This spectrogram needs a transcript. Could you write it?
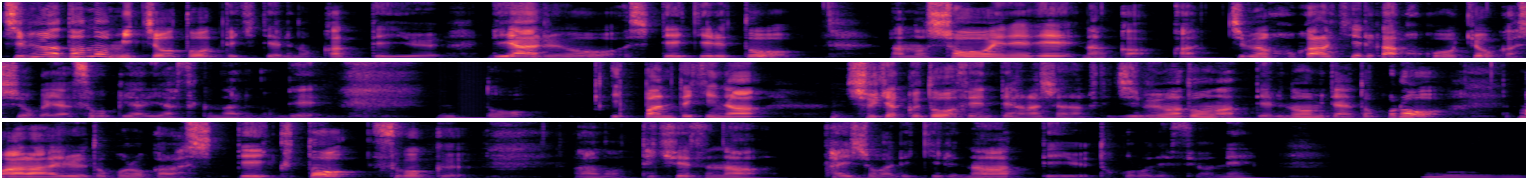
自分はどの道を通ってきてるのかっていうリアルを知っていけると、あの、省エネでなんか、あ、自分はここから来てるからここを強化しようがや、すごくやりやすくなるので、うんと、一般的な集客動線って話じゃなくて自分はどうなっているのみたいなところを、まあ、あらゆるところから知っていくと、すごく、あの、適切な対処ができるなっていうところですよね。うん。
